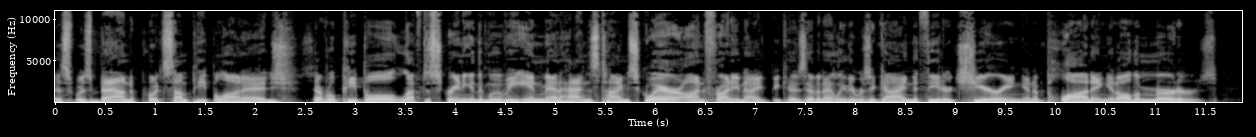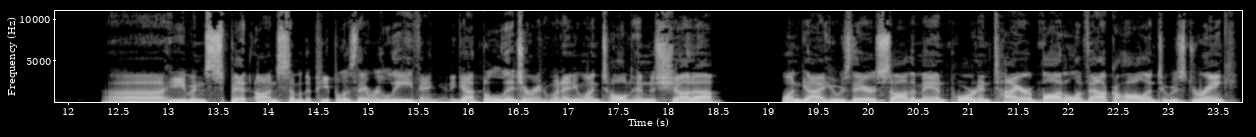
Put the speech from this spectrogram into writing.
this was bound to put some people on edge. Several people left a screening of the movie in Manhattan's Times Square on Friday night because evidently there was a guy in the theater cheering and applauding at all the murders. Uh, he even spit on some of the people as they were leaving, and he got belligerent when anyone told him to shut up. One guy who was there saw the man pour an entire bottle of alcohol into his drink.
